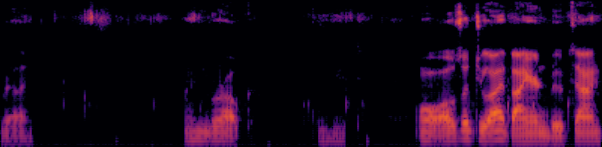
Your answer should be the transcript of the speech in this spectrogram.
Really? I'm broke. Dang it. Oh, also, do I have iron boots on?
